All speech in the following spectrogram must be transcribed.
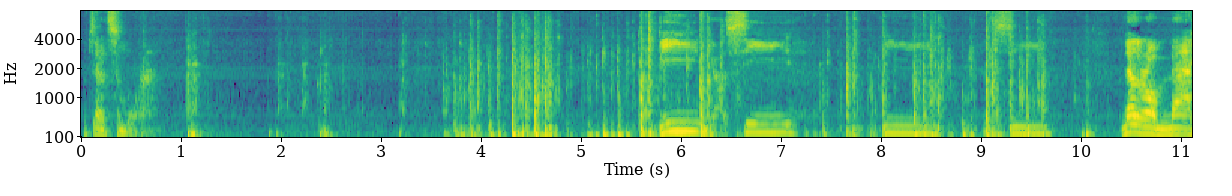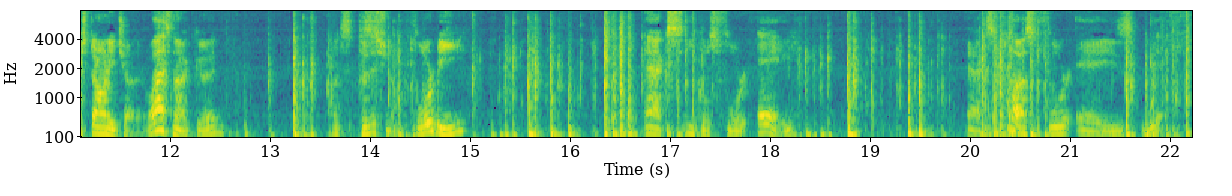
Let's add some more. B, got C, C. Now they're all mashed on each other. Well, that's not good. Let's position them. Floor B, X equals floor A, X plus floor A's width.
